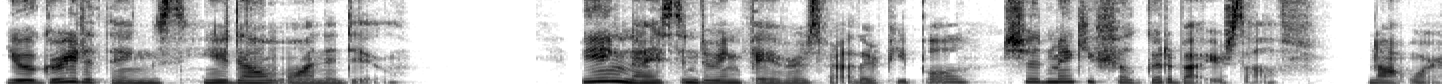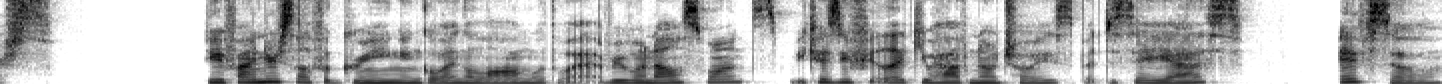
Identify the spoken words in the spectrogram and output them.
you agree to things you don't wanna do. Being nice and doing favors for other people should make you feel good about yourself, not worse. Do you find yourself agreeing and going along with what everyone else wants because you feel like you have no choice but to say yes? If so,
